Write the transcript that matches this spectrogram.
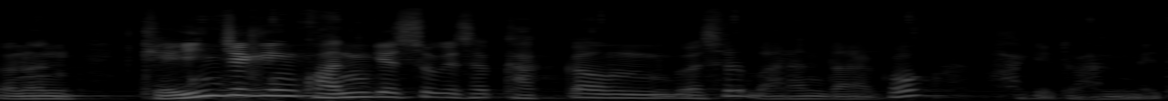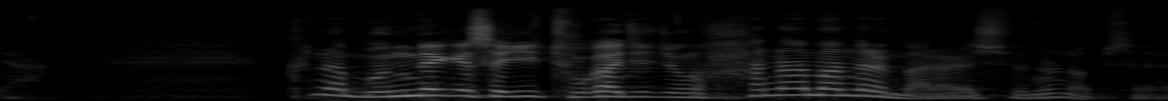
또는 개인적인 관계 속에서 가까운 것을 말한다고 하기도 합니다. 그러나 문맥에서 이 두 가지 중 하나만을 말할 수는 없어요.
